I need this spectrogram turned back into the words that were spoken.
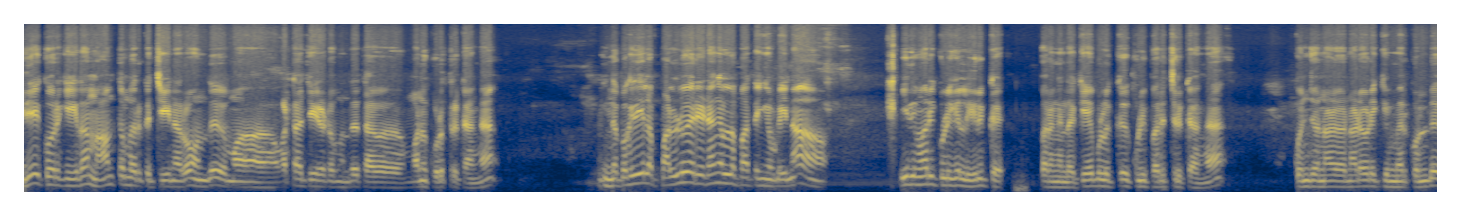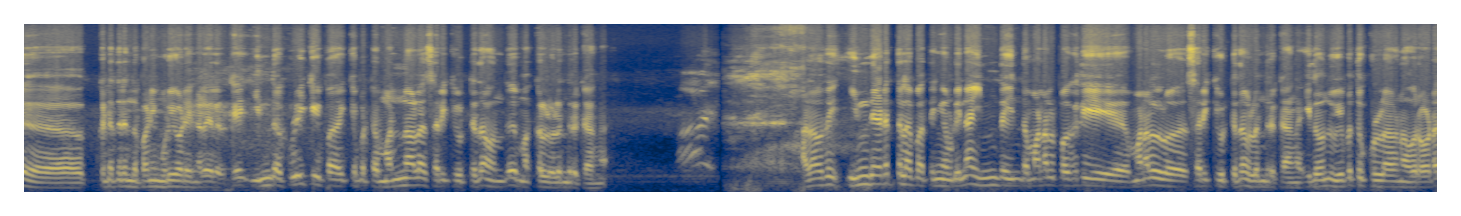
இதே கோரிக்கைக்கு தான் நாம் தமிழர் கட்சியினரும் வந்து ம வட்டாட்சியரிடம் வந்து த மனு கொடுத்துருக்காங்க. இந்த பகுதியில் பல்வேறு இடங்களில் பார்த்தீங்க அப்படின்னா இது மாதிரி குழிகள் இருக்கு. பாருங்க இந்த கேபிளுக்கு குழி பறிச்சிருக்காங்க. கொஞ்சம் ந நடவடிக்கை மேற்கொண்டு கிட்டத்தட்ட இந்த பணி முடிவடைய நிலையில் இருக்கு. இந்த குழிக்கு வைக்கப்பட்ட மண்ணால சறுக்கி விட்டு தான் வந்து மக்கள் விழுந்திருக்காங்க. அதாவது இந்த இடத்துல பார்த்தீங்க அப்படின்னா இந்த இந்த மணல் பகுதி மணல் சறுக்கி விட்டு தான் விழுந்திருக்காங்க. இது வந்து விபத்துக்குள்ளானவரோட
